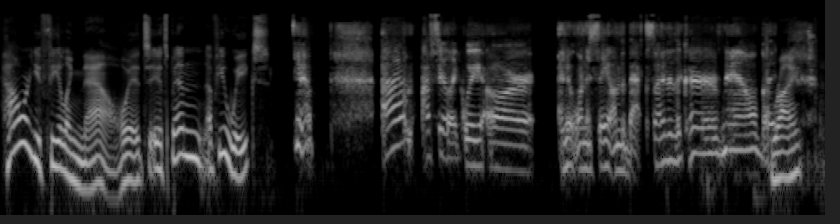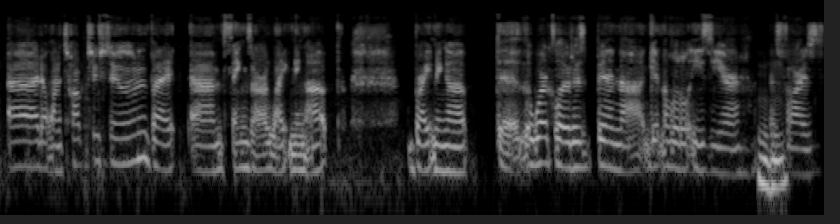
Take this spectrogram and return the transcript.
How are you feeling now? It's it's been a few weeks. Yeah, Um, I feel like we are. I don't want to say on the backside of the curve now, but right. Uh, I don't want to talk too soon, but um, things are lightening up, brightening up the, the workload has been uh, getting a little easier mm-hmm. as far as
